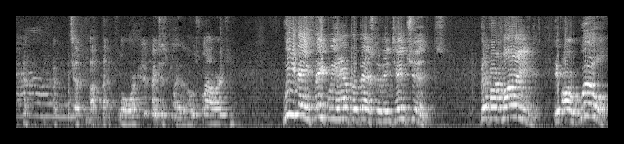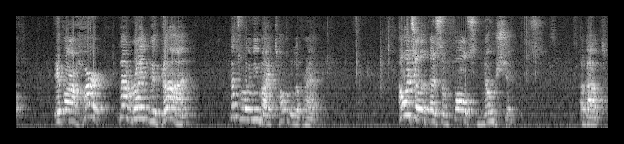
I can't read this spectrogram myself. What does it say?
just not that floor. I just planted those flowers. We may think we have the best of intentions, but if our mind, if our will, if our heart not right with God, that's what we mean by total depravity. I want you to look, there's some false notions about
